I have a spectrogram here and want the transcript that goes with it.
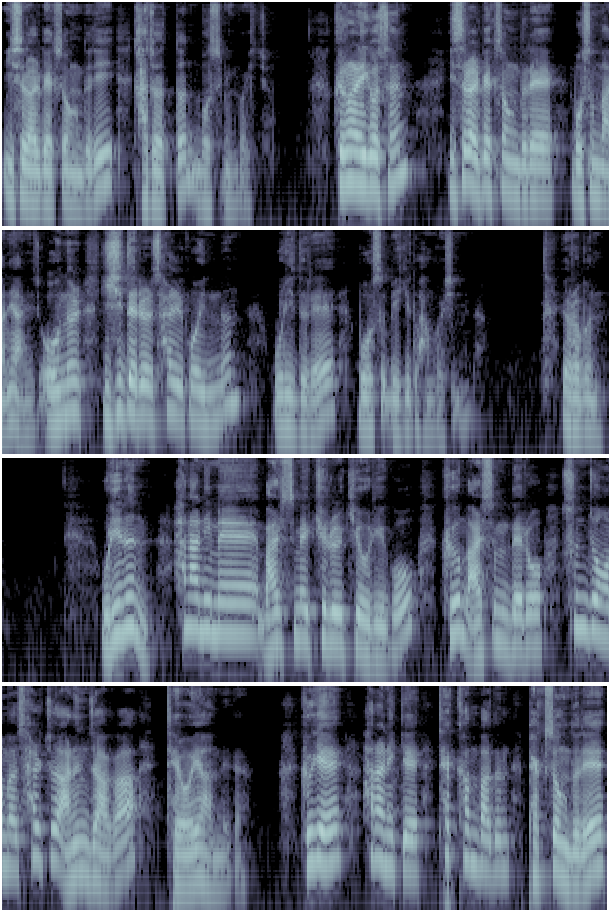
이스라엘 백성들이 가졌던 모습인 것이죠. 그러나 이것은 이스라엘 백성들의 모습만이 아니죠. 오늘 이 시대를 살고 있는 우리들의 모습이기도 한 것입니다. 여러분, 우리는 하나님의 말씀에 귀를 기울이고 그 말씀대로 순종하며 살 줄 아는 자가 되어야 합니다. 그게 하나님께 택함 받은 백성들의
